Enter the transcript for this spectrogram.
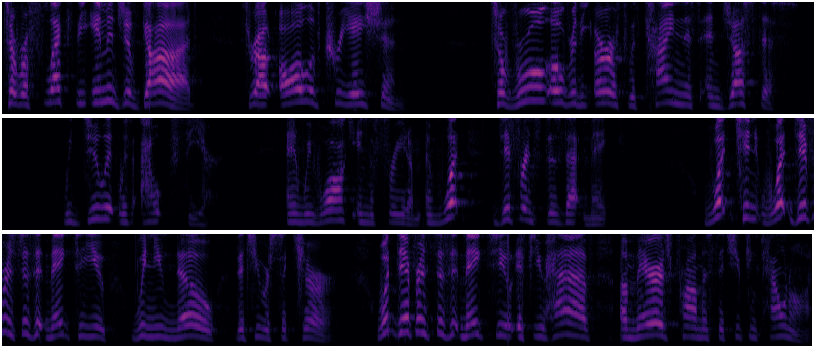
to reflect the image of God throughout all of creation, to rule over the earth with kindness and justice, we do it without fear. And we walk in the freedom. And what difference does that make? What, can, what difference does it make to you when you know that you are secure? What difference does it make to you if you have a marriage promise that you can count on?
